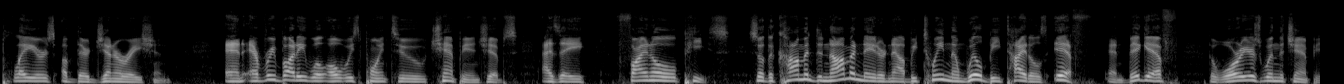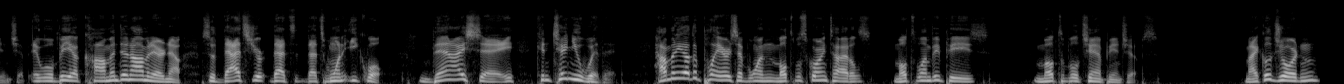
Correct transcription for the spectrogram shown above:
players of their generation. And everybody will always point to championships as a final piece. So the common denominator now between them will be titles if, and big if, the Warriors win the championship. It will be a common denominator now. So that's your that's that's one equal. Then I say continue with it. How many other players have won multiple scoring titles, multiple MVPs, multiple championships? Michael Jordan,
